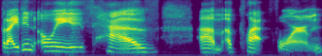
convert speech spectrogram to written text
But I didn't always have um, a platform.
